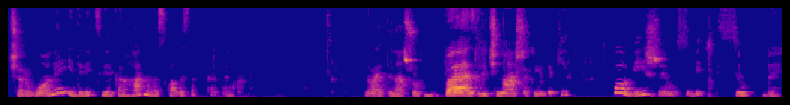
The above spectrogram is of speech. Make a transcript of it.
червоний. І дивіться, яка гарна у нас склалася картинка. Давайте нашу безліч наших літаків повішаємо собі сюди.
